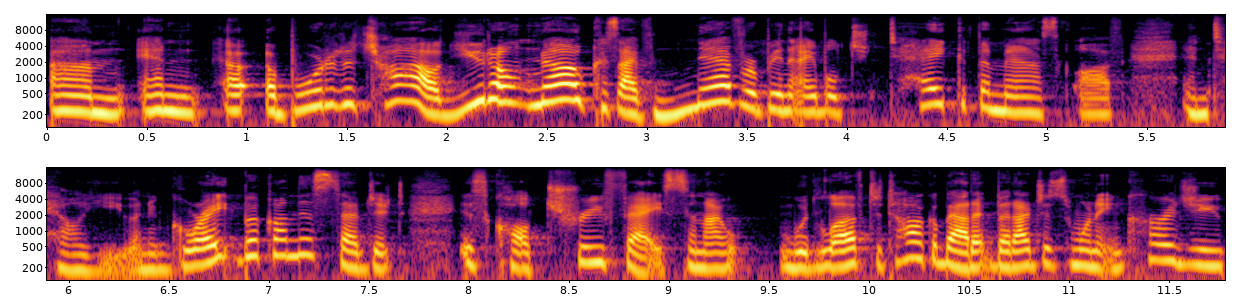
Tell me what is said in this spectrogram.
um, and uh, aborted a child. You don't know because I've never been able to take the mask off and tell you. And a great book on this subject is called True Face. And I would love to talk about it, but I just want to encourage you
